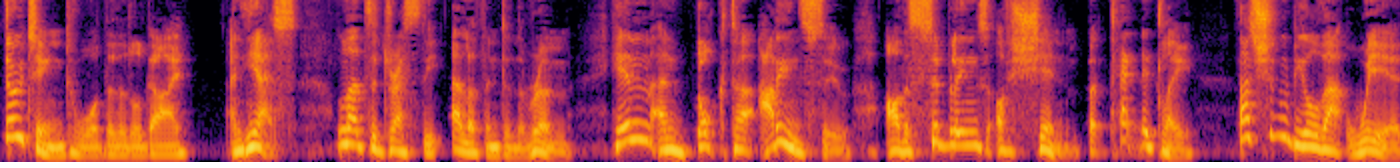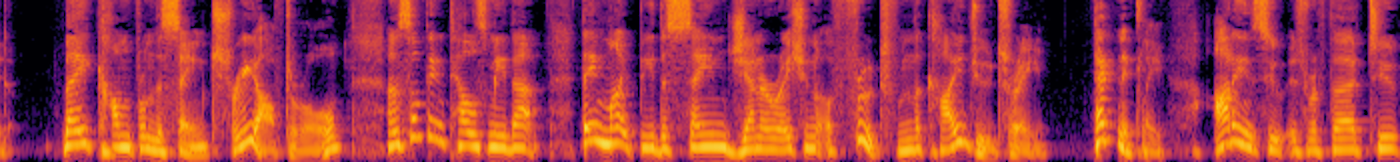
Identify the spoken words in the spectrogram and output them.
doting toward the little guy. And yes, let's address the elephant in the room. Him and Dr. Arinsu are the siblings of Shin, but technically, that shouldn't be all that weird. They come from the same tree after all, and something tells me that they might be the same generation of fruit from the kaiju tree. Technically, Arinsu is referred to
